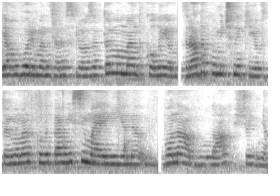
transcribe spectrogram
Я говорю, в мене зараз сльози. В той момент, коли зрада помічників, в той момент, коли певні сімейні є вона була щодня.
